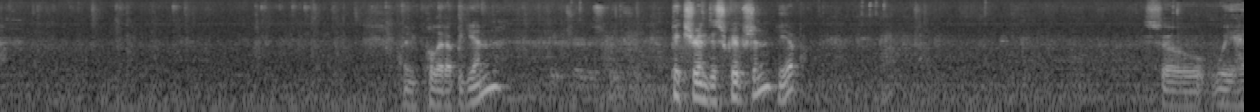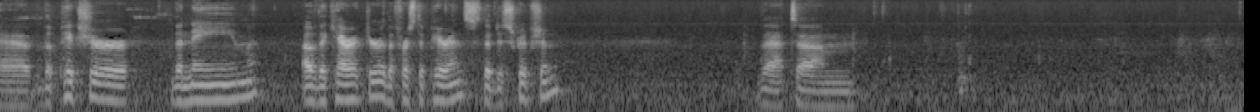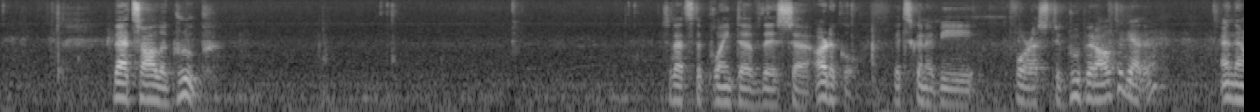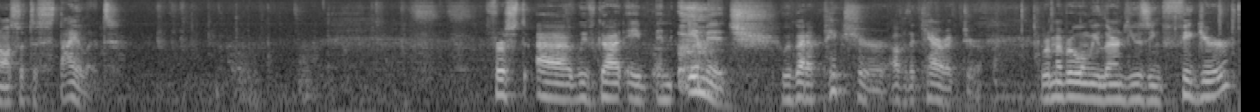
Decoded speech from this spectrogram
Let me pull it up again. Picture description. picture and description yep. So we have the picture, the name of the character, the first appearance, the description. That um, that's all a group. So that's the point of this uh, article. It's going to be for us to group it all together and then also to style it. First, uh, we've got a, an image. We've got a picture of the character. Remember when we learned using figure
